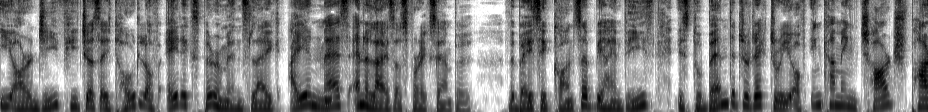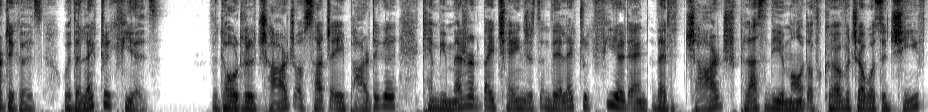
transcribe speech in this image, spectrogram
ERG features a total of 8 experiments like ion mass analyzers for example. The basic concept behind these is to bend the trajectory of incoming charged particles with electric fields. The total charge of such a particle can be measured by changes in the electric field and that charge plus the amount of curvature was achieved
